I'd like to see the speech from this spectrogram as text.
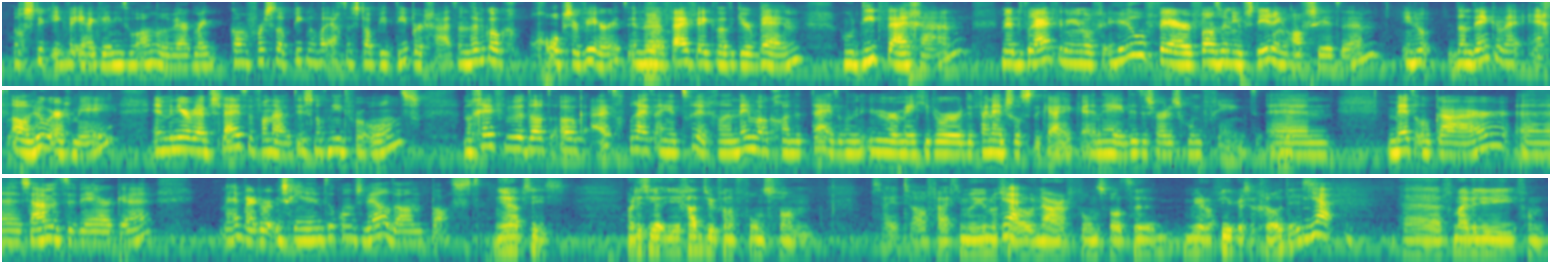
nog een stuk... Ik weet, ja, ik weet niet hoe anderen werken, maar ik kan me voorstellen dat Piek nog wel echt een stapje dieper gaat. En dat heb ik ook geobserveerd in de Ja. vijf weken dat ik hier ben. Hoe diep wij gaan met bedrijven die nog heel ver van zo'n investering afzitten, in dan denken we echt al heel erg mee. En wanneer wij besluiten van nou, het is nog niet voor ons, dan geven we dat ook uitgebreid aan je terug. En dan nemen we ook gewoon de tijd om een uur een beetje door de financials te kijken. En hé, hey, dit is waar de schoen wringt. En met elkaar eh, samen te werken, hè, waardoor het misschien in de toekomst wel dan past. Ja, precies. Maar dus je, je gaat natuurlijk van een fonds van, zei je, 12, 15 miljoen of Ja. zo, naar een fonds wat eh, meer dan vier keer zo groot is. Ja, Eh, voor mij willen jullie van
